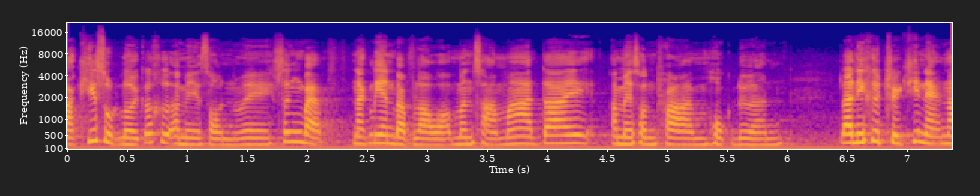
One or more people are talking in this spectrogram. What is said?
ลักๆที่สุดเลยก็คือ Amazon เว้ยซึ่งแบบนักเรียนแบบเราอะ มันสามารถได้ Amazon Prime 6เดือน และนี่คือทริคที่แนะน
